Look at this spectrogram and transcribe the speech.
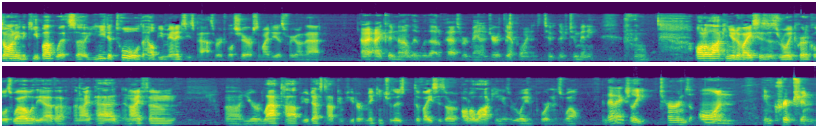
daunting to keep up with. So you need a tool to help you manage these passwords. We'll share some ideas for you on that. I, I could not live without a password manager at this point. It's too, there's too many. Auto locking your devices is really critical as well, whether you have a, an iPad, an iPhone, uh, your laptop, your desktop computer. Making sure those devices are auto locking is really important as well. And that actually turns on encryption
